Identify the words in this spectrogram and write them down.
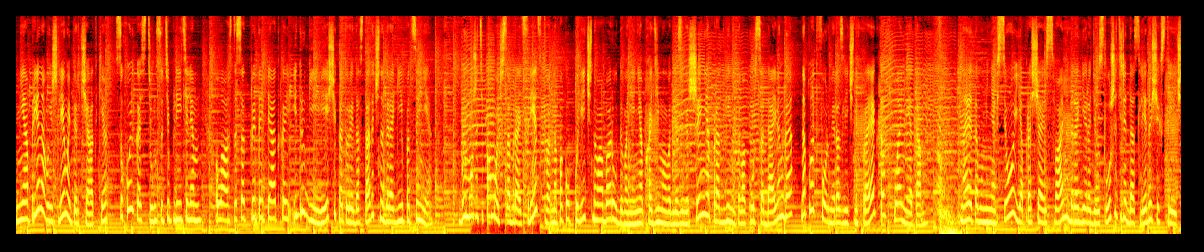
Неопреновые шлемы перчатки, сухой костюм с утеплителем, ласты с открытой пяткой и другие вещи, которые достаточно дорогие по цене. Вы можете помочь собрать средства на покупку личного оборудования, необходимого для завершения продвинутого курса дайвинга на платформе различных проектов «Планета». На этом у меня все. Я прощаюсь с вами, дорогие радиослушатели, до следующих встреч.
